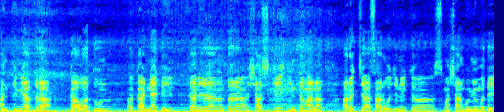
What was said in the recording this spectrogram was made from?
अंतिम यात्रा गावातून काढण्यात येईल. त्यानंतर शासकीय इंतमानात आरगच्या सार्वजनिक स्मशानभूमीमध्ये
